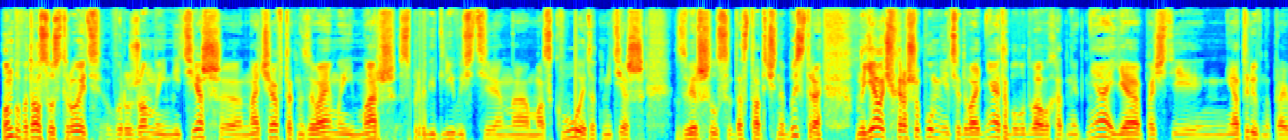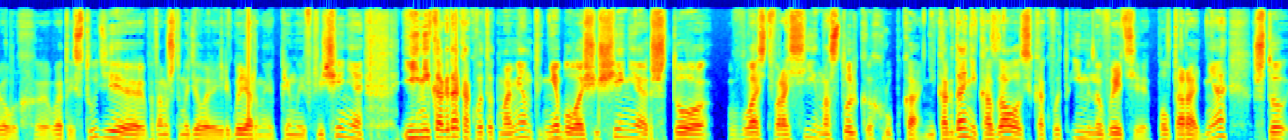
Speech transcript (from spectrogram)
Он попытался устроить вооруженный мятеж, э, начав так называемый марш справедливости на Москву. Этот мятеж завершился достаточно быстро, но я очень хорошо помню эти два дня, это было два выходных дня, я почти неотрывно активно провел их э, в этой студии, потому что мы делали регулярные прямые включения. И никогда, как в этот момент, не было ощущения, что власть в России настолько хрупка. Никогда не казалось, как вот именно в эти полтора дня, что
